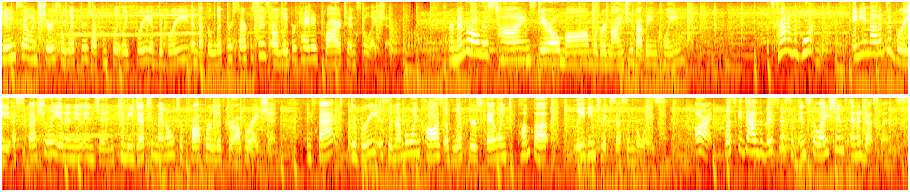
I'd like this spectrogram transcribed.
Doing so ensures the lifters are completely free of debris and that the lifter surfaces are lubricated prior to installation. Remember all those times dear old mom would remind you about being clean? It's kind of important. Any amount of debris, especially in a new engine, can be detrimental to proper lifter operation. In fact, debris is the number one cause of lifters failing to pump up, leading to excessive noise. All right, let's get down to business of installations and adjustments.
